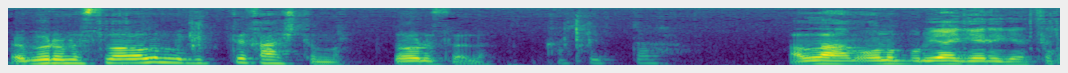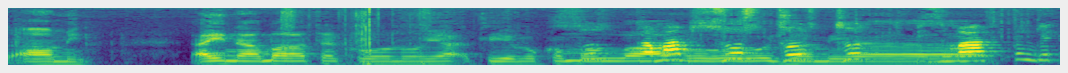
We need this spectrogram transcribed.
Öbürü Müslüman olur mu? Gitti kaçtı mı? Doğru söyle. Kaç gitti. Allah'ım onu buraya geri getir. Amin. Ayna ma tekunu ya'ti bikumullahu tamam sus sus. cemiya. Bizim Afettin git.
